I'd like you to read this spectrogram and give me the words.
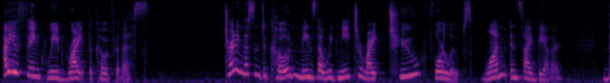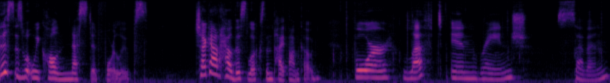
How do you think we'd write the code for this? Turning this into code means that we'd need to write two for loops, one inside the other. This is what we call nested for loops. Check out how this looks in Python code. For left in range 7,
